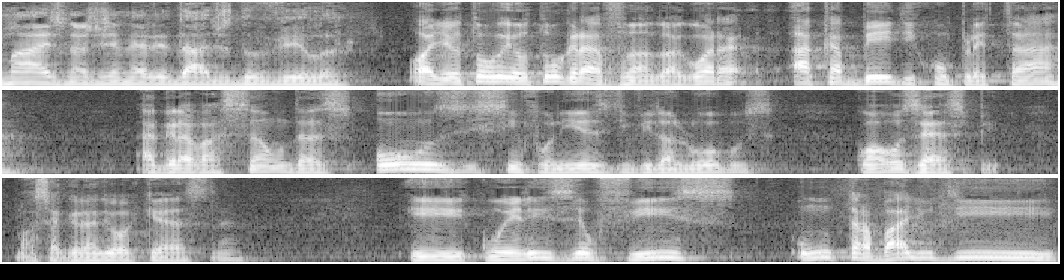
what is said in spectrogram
mais na genialidade do Vila? Olha, eu estou eu tô gravando agora, acabei de completar a gravação das 11 sinfonias de Vila Lobos com a OSESP, nossa grande orquestra, e com eles eu fiz um trabalho de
